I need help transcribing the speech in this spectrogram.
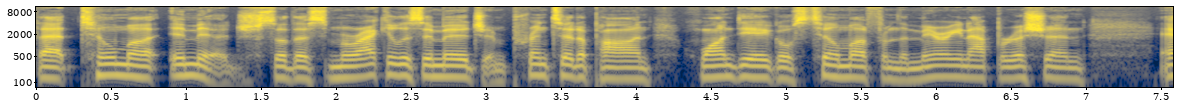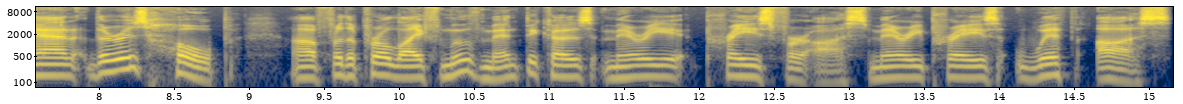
that tilma image. So, this miraculous image imprinted upon Juan Diego's tilma from the Marian apparition. And there is hope uh, for the pro life movement because Mary prays for us. Mary prays with us.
